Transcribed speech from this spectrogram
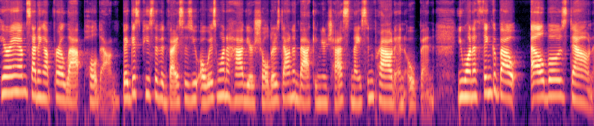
Here I am setting up for a lat pull down. Biggest piece of advice is you always want to have your shoulders down and back and your chest nice and proud and open. You want to think about elbows down,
